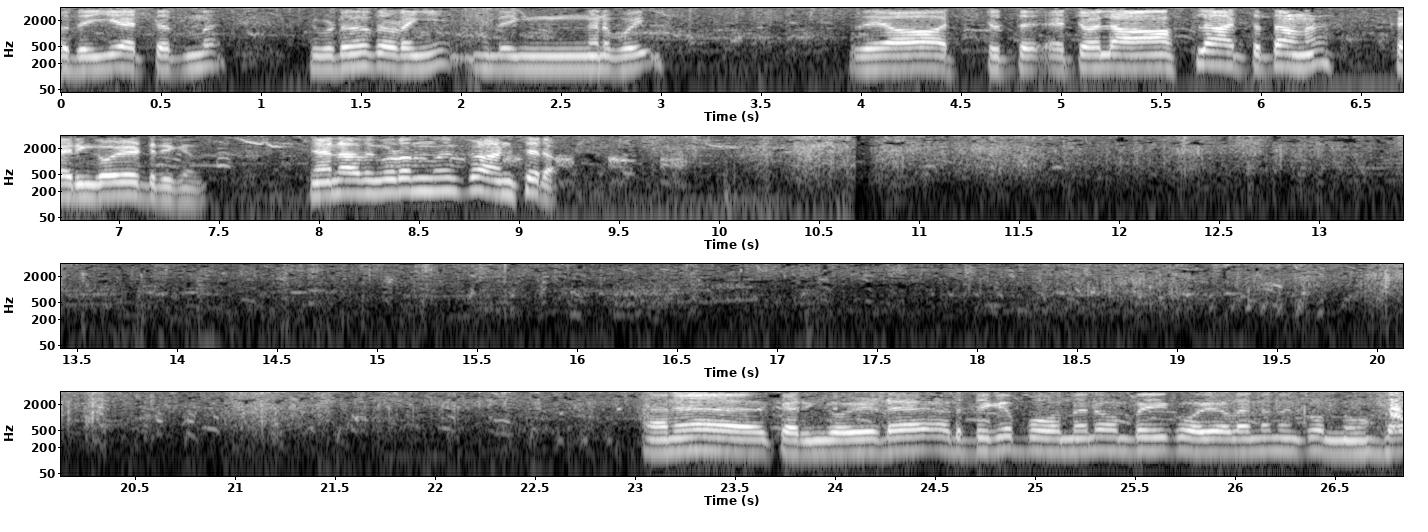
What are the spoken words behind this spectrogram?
അപ്പോൾ ഈ അറ്റത്തുനിന്ന് നിന്ന് തുടങ്ങി ഇതിങ്ങനെ പോയി. ഇത് ആ അറ്റത്ത് ഏറ്റവും ലാസ്റ്റിലെ അറ്റത്താണ് കരിങ്കോഴി ഇട്ടിരിക്കുന്നത്. ഞാൻ അതും കൂടെ ഒന്ന് കാണിച്ചു തരാം. ഞാൻ കരിങ്കോഴിയുടെ അടുത്തേക്ക് പോകുന്നതിന് മുമ്പ് ഈ കോഴികളെ നിങ്ങൾക്ക് ഒന്നുകൂടെ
